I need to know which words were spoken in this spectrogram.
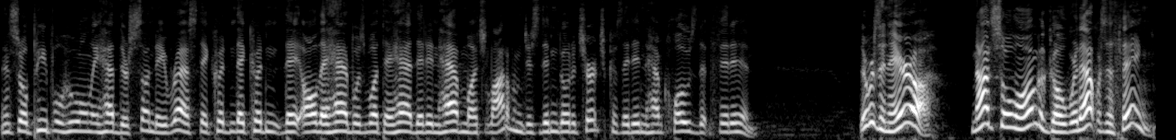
And so people who only had their Sunday rest, they couldn't, they couldn't, they, all they had was what they had. They didn't have much. A lot of them just didn't go to church because they didn't have clothes that fit in. There was an era not so long ago where that was a thing.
